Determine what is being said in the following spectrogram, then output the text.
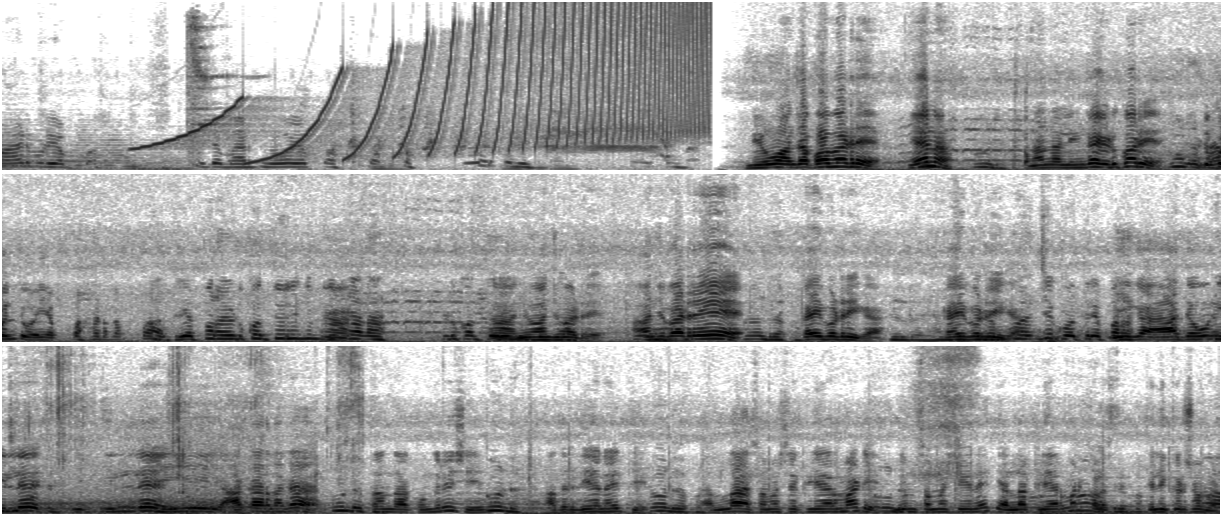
ಮಾಡಿಬಿಡಿ ಅಪ್ಪ. ಪೂಜೆ ಮಾಡ್ತೀನಿ ಯಪ್ಪ ನೀವು ಅಂಜಕ್ ಹೋಗ್ಬೇಡ್ರಿ. ಏನ? ನನ್ನ ಲಿಂಗ ಹಿಡ್ಕೋರಿ. ಹಿಡ್ಕೊಂತೀವ ಯಪ್ಪ ಹಡ್ದಪ್ಪ. ಆತ್ರಿ ಅಪ್ಪಾರ ಹಿಡ್ಕೊಂತೀವ್ರಿ ನಿಮ್ ಲಿಂಗನ ಹಿಡ್ಕೊಂತೀವಿ ನೀವು ಅಂಜಬೇಡ್ರಿ. ಅಂಜಬೇಡ್ರಿ. ಕೈ ಬಿಡ್ರಿ ಈಗ. ಕೈ ಬಿಡ್ರಿ ಈಗ. ಅಂಜಿಕ್ ಈಗ ಆ ದೇವನ್ ಇಲ್ಲೇ ಇಲ್ಲೇ ಈ ಆಕಾರದಾಗ ತಂದ ಕುಂದ್ರಿಸಿ ಅದ್ರದ್ದು ಏನೈತಿ? ಎಲ್ಲಾ ಸಮಸ್ಯೆ ಕ್ಲಿಯರ್ ಮಾಡಿ ನಿಮ್ ಸಮಸ್ಯೆ ಏನೈತಿ ಎಲ್ಲಾ ಕ್ಲಿಯರ್ ಮಾಡಿ ಕಳಿಸ್ರಿ ತಲೆ ಕೆಡ್ಸೋಬೇಡ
